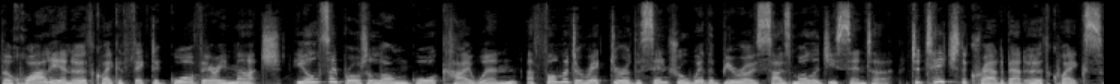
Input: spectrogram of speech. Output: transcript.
The Hualien earthquake affected Gou very much. He also brought along Kuo Kai-wen, a former director of the Central Weather Bureau's Seismology Centre, to teach the crowd about earthquakes.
